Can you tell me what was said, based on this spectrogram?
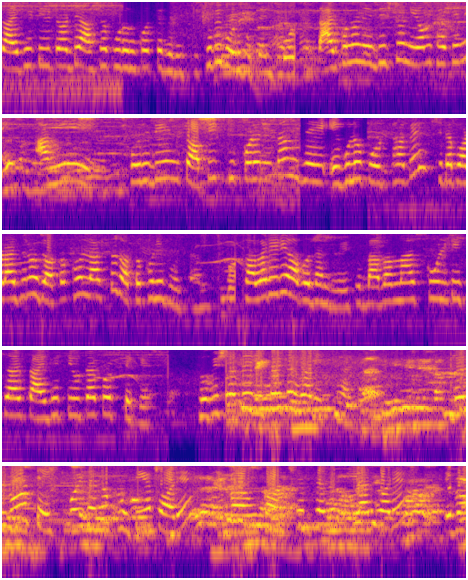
প্রাইভেট টিউটরদের আশা পূরণ করতে পেরেছি। খুবই গর্বিত তার কোনো নির্দিষ্ট নিয়ম থাকেনি। আমি প্রতিদিন টপিক ঠিক করে নিতাম যে এগুলো পড়তে হবে, সেটা পড়ার জন্য যতক্ষণ লাগতো ততক্ষণই পড়তাম। সবারই অবদান রয়েছে। বাবা মা, স্কুল টিচার প্রাইভেট টিউটর প্রত্যেকে ভবিষ্যতে রিসার্চার হওয়ার ইচ্ছা আছে। বলব টেক্সট বই যেন খুঁটিয়ে পড়ে এবং কনসেপ্ট যেন ক্লিয়ার করে এবং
